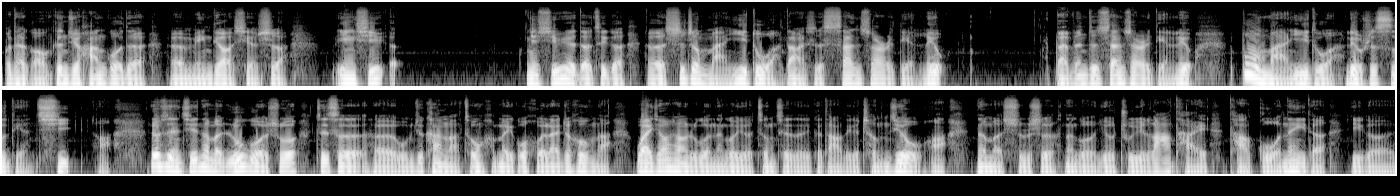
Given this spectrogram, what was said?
不太高。根据韩国的呃民调显示啊，尹锡呃尹锡悦的这个呃施政满意度啊，大概是三十二点六，百分之三十二点六，不满意度啊六十四点七。啊，六十点七。那么，如果说这次呃，我们就看了从美国回来之后呢，外交上如果能够有政策的一个大的一个成就啊，那么是不是能够有助于拉抬他国内的一个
